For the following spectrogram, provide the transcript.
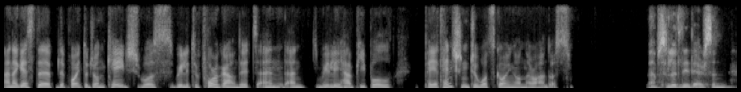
and I guess the the point of John Cage was really to foreground it and and really have people pay attention to what's going on around us. Absolutely, there's an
